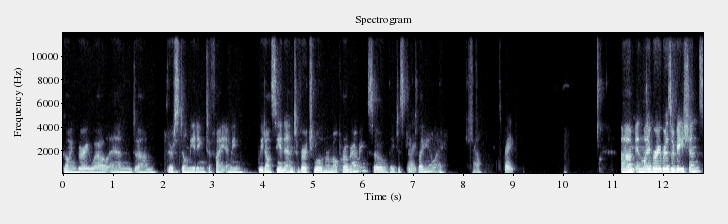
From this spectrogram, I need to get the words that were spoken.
going very well. And um, they're still meeting to find, I mean, we don't see an end to virtual and remote programming, so they just keep Right. plugging away. It's great. Um, in library reservations,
